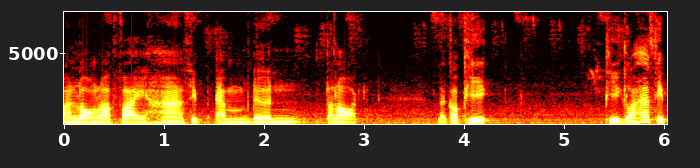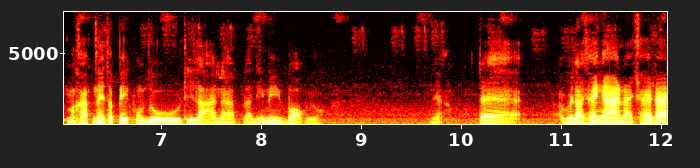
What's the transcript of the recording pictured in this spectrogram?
มันรองรับไฟ 50 แอมป์เดินตลอด แล้วก็พีค พีค 150นะครับ ในสเปคผมดูที่ร้านนะครับ อันนี้ไม่มีบอกอยู่ เนี่ย แต่ เวลาใช้งานนะใช้ได้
